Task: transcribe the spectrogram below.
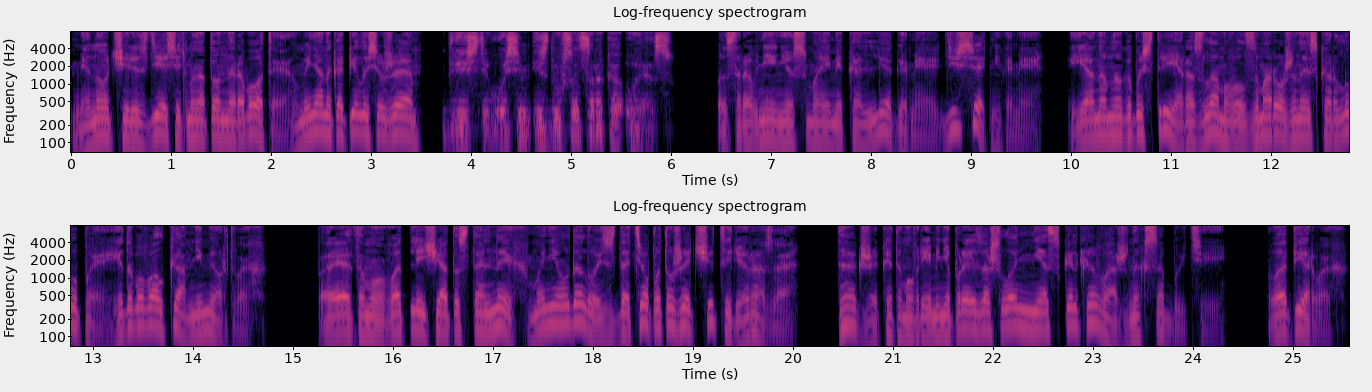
Минут через десять монотонной работы у меня накопилось уже... 208 из 240 ОС. По сравнению с моими коллегами, десятниками, я намного быстрее разламывал замороженные скорлупы и добывал камни мертвых. Поэтому, в отличие от остальных, мне удалось сдать опыт уже четыре раза. Также к этому времени произошло несколько важных событий. Во-первых,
